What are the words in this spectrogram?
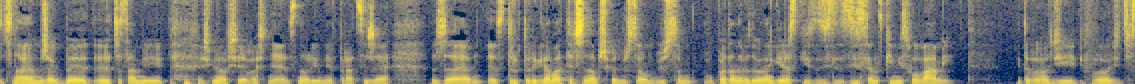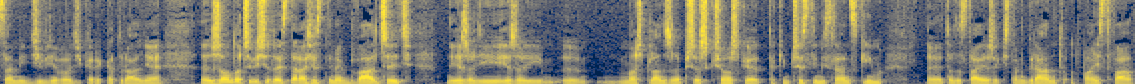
zaczynają już jakby e, czasami śmiał się właśnie Snori u mnie w pracy, że, że struktury gramatyczne na przykład już są, już są układane według angielskich z, z islandzkimi słowami. I to wychodzi, wychodzi czasami dziwnie, wychodzi karykaturalnie. Rząd oczywiście tutaj stara się z tym jakby walczyć. Jeżeli, jeżeli e, masz plan, że napiszesz książkę takim czystym islandzkim, e, to dostajesz jakiś tam grant od państwa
